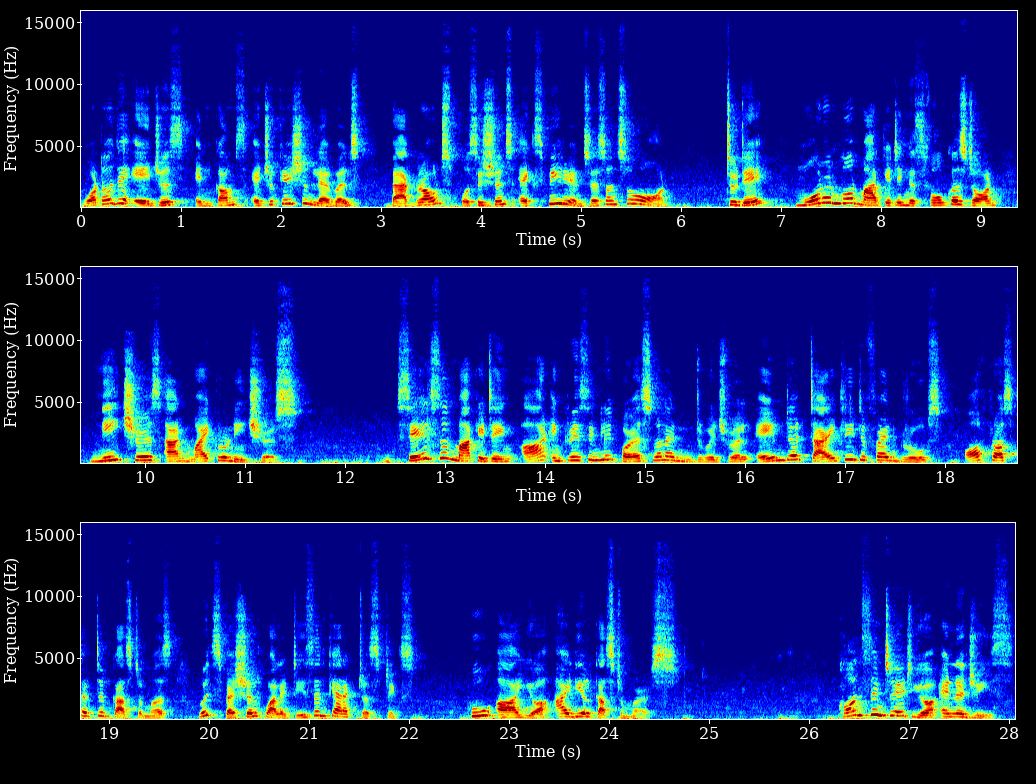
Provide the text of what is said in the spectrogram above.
What are their ages, incomes, education levels, backgrounds, positions, experiences, and so on? Today, more and more marketing is focused on niches and micro niches. Sales and marketing are increasingly personal and individual, aimed at tightly defined groups of prospective customers with special qualities and characteristics. Who are your ideal customers? Concentrate your energies.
